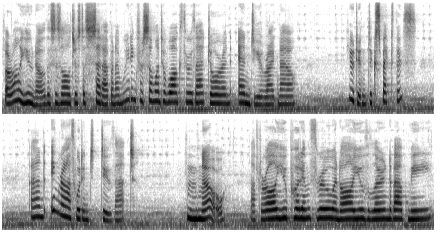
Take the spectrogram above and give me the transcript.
For all you know, this is all just a setup and I'm waiting for someone to walk through that door and end you right now. You didn't expect this? And Ingrath wouldn't do that. No. After all you put him through and all you've learned about me,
